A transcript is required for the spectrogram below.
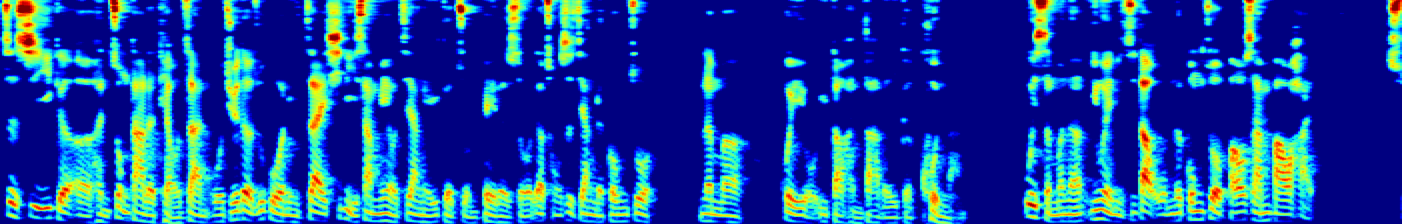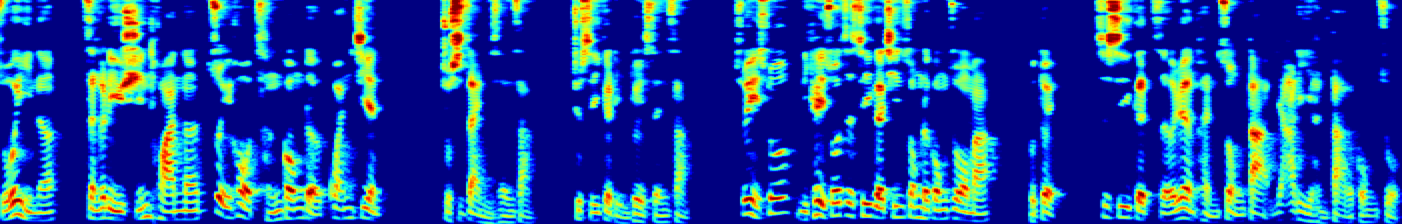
这是一个呃很重大的挑战。我觉得，如果你在心理上没有这样的一个准备的时候，要从事这样的工作，那么会有遇到很大的一个困难。为什么呢？因为你知道，我们的工作包山包海，所以呢，整个旅行团呢，最后成功的关键就是在你身上，就是一个领队身上。所以说，你可以说这是一个轻松的工作吗？不对，这是一个责任很重大、压力很大的工作。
